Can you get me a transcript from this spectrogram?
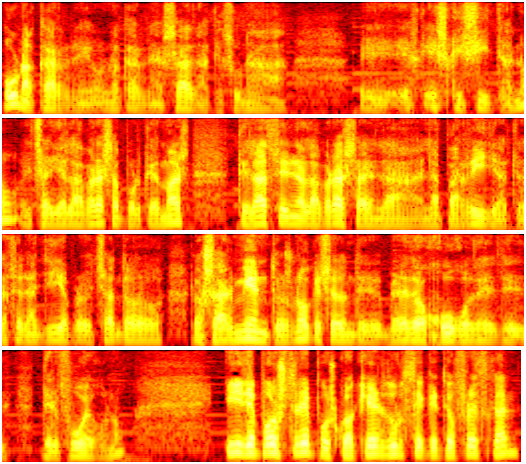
o una carne, una carne asada, que es una eh, exquisita, ¿no? Hecha ya a la brasa, porque además te la hacen a la brasa en la, parrilla, te la hacen allí aprovechando los sarmientos, ¿no? Que es donde el verdadero jugo del fuego, ¿no? Y de postre, pues cualquier dulce que te ofrezcan,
